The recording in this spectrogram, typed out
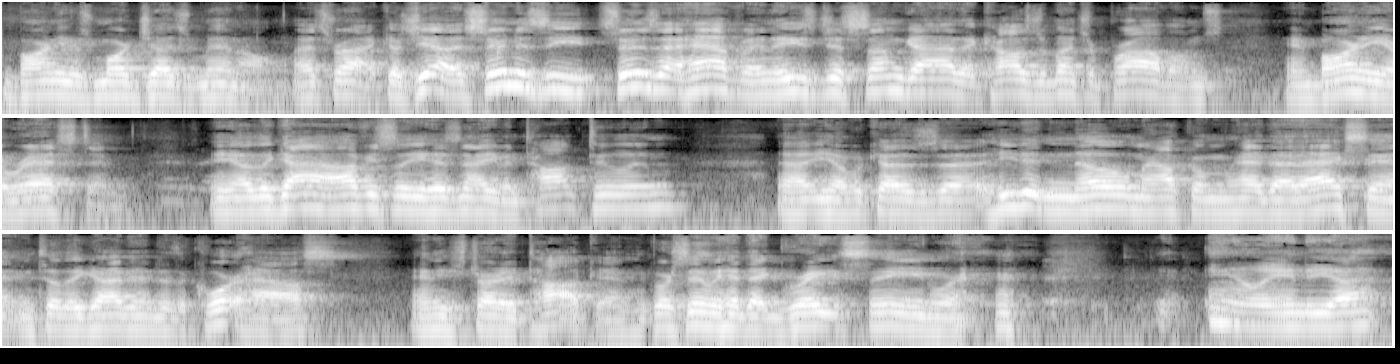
Barney was more judgmental. That's right. Because yeah, as soon as he, as soon as that happened, he's just some guy that caused a bunch of problems, and Barney arrests him. You know, the guy obviously has not even talked to him. Uh, you know, because uh, he didn't know Malcolm had that accent until they got into the courthouse and he started talking. Of course, then we had that great scene where, you know, Andy, I,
